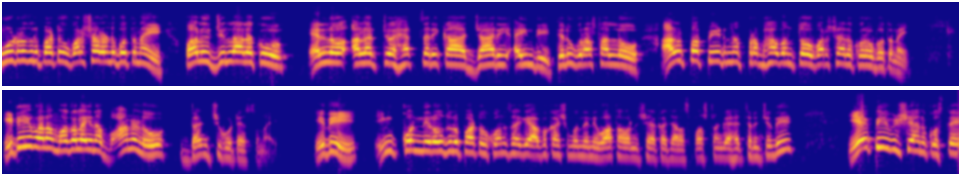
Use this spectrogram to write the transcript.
మూడు రోజుల పాటు వర్షాలు ఉండబోతున్నాయి. పలు జిల్లాలకు ఎల్లో అలర్ట్ హెచ్చరిక జారీ అయింది. తెలుగు రాష్ట్రాల్లో అల్పపీడన ప్రభావంతో వర్షాలు కురవబోతున్నాయి. ఇటీవల మొదలైన వానలు దంచి కొట్టేస్తున్నాయి ఇది ఇంకొన్ని రోజుల పాటు కొనసాగే అవకాశం ఉందని వాతావరణ శాఖ చాలా స్పష్టంగా హెచ్చరించింది. ఏపీ విషయానికి వస్తే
